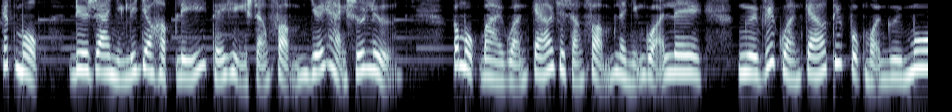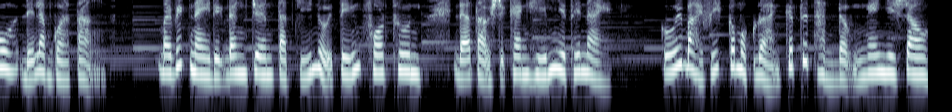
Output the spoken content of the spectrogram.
Cách 1. Đưa ra những lý do hợp lý thể hiện sản phẩm giới hạn số lượng. Có một bài quảng cáo cho sản phẩm là những quả lê. Người viết quảng cáo thuyết phục mọi người mua để làm quà tặng Bài viết này được đăng trên tạp chí nổi tiếng Fortune đã tạo sự khan hiếm như thế này. Cuối bài viết có một đoạn kích thích hành động ngay như sau.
